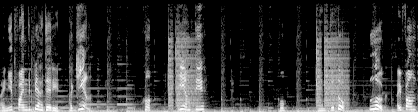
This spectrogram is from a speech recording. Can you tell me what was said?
I need find battery again. Huh. Empty. Huh. Empty too. Look, I found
